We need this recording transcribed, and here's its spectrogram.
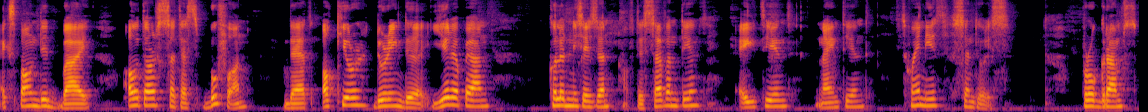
expounded by authors such as Buffon that occurred during the European colonization of the 17th, 18th, 19th, 20th centuries. Programs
